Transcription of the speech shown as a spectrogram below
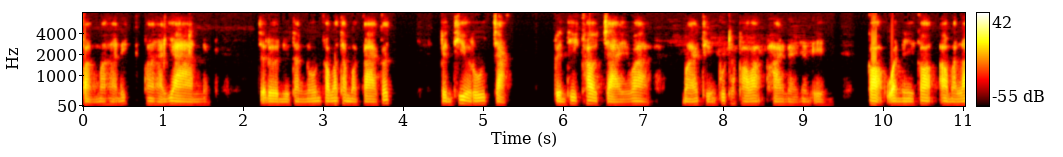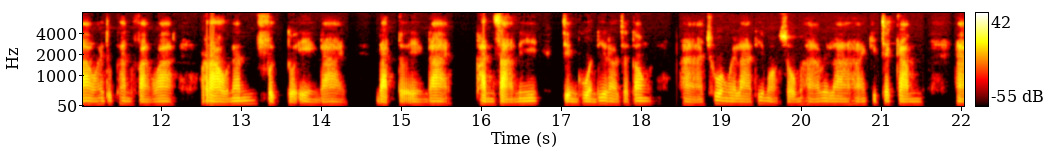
ฝั่งมหานิมหายานเจริญอยู่ทางนู้นคำว่าธรรมกายก็เป็นที่รู้จักเป็นที่เข้าใจว่าหมายถึงพุทธภาวะภายในนั่นเอง ก็วันนี้ก็เอามาเล่าให้ทุกท่านฟังว่า เรานั้นฝึกตัวเองได้ ดัดตัวเองได้พันษานี้จึงควรที่เราจะต้องหาช่วงเวลาที่เหมาะสมหาเวลาหากิจกรรม หา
